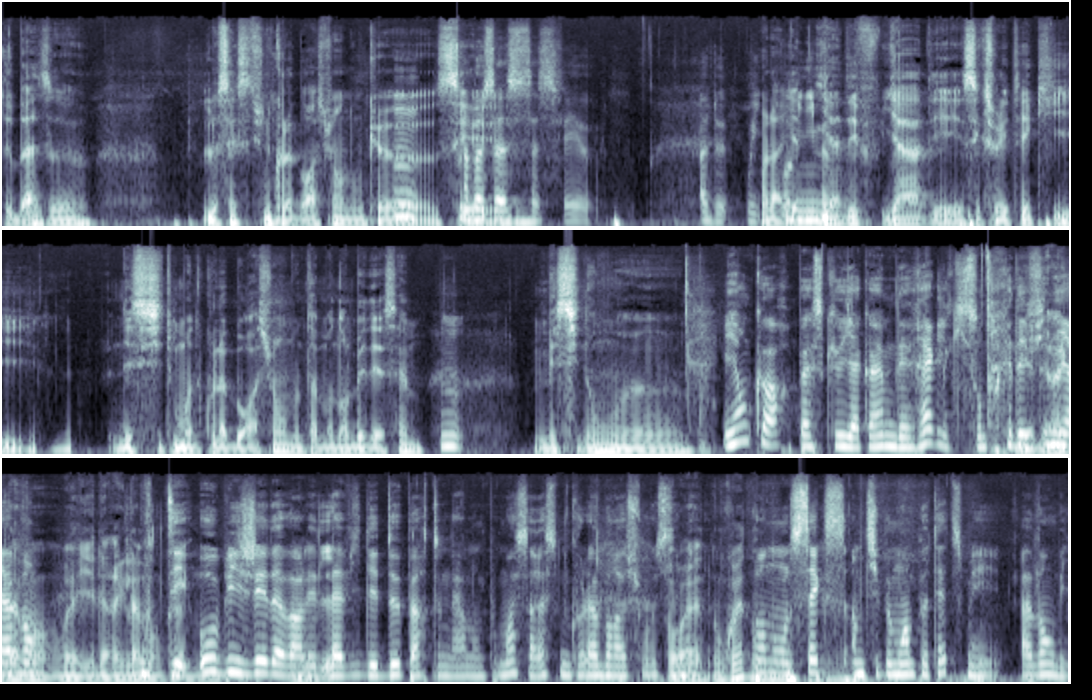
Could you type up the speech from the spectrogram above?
de base, euh, le sexe c'est une collaboration. Donc, euh, Mm. c'est. ah bah ça, ça se fait euh, à deux oui Voilà, au il y, y a des- il y a des sexualités qui nécessitent moins de collaboration, notamment dans le BDSM. Mm. Mais sinon, euh, et encore parce qu'il y a quand même des règles qui sont prédéfinies avant il y a des règles avant. t'es obligé d'avoir les- l'avis des deux partenaires donc pour moi ça reste une collaboration aussi Ouais, Mais donc ouais, non, pendant le sexe un petit peu moins peut-être mais avant oui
